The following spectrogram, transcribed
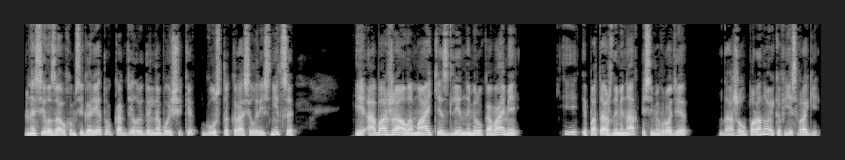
носила за ухом сигарету, как делают дальнобойщики, густо красила ресницы и обожала майки с длинными рукавами и эпатажными надписями вроде «Даже у параноиков есть враги».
